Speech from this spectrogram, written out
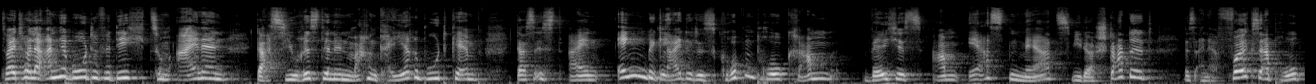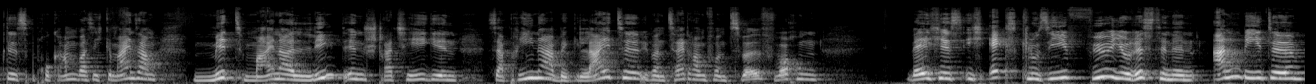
Zwei tolle Angebote für dich. Zum einen das Juristinnen machen Karriere Bootcamp. Das ist ein eng begleitetes Gruppenprogramm, welches am 1. März wieder startet. Das ist ein erfolgserprobtes Programm, was ich gemeinsam mit meiner LinkedIn-Strategin Sabrina begleite über einen Zeitraum von zwölf Wochen, welches ich exklusiv für Juristinnen anbiete.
